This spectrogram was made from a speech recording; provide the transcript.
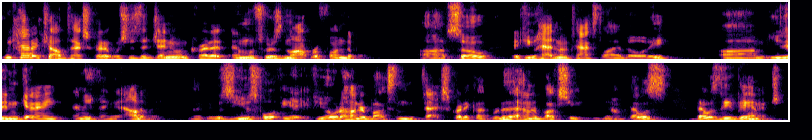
We had a child tax credit, which is a genuine credit and which was not refundable. Uh, so if you had no tax liability, um, you didn't get any anything out of it. It was useful if you if you owed a hundred bucks and the tax credit got rid of that hundred bucks. You you know that was that was the advantage.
